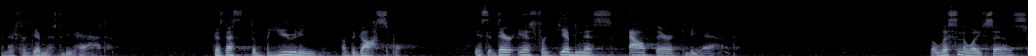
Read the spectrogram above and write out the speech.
And there's forgiveness to be had. Because that's the beauty of the gospel is that there is forgiveness out there to be had. But listen to what he says.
